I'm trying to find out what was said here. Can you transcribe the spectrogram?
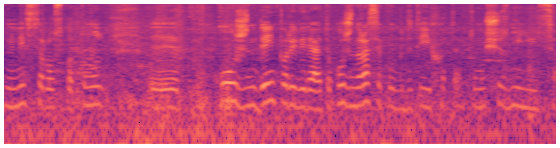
змінився розклад. Тому е, кожен день перевіряйте, кожен раз, як ви будете їхати, тому що змінюється.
